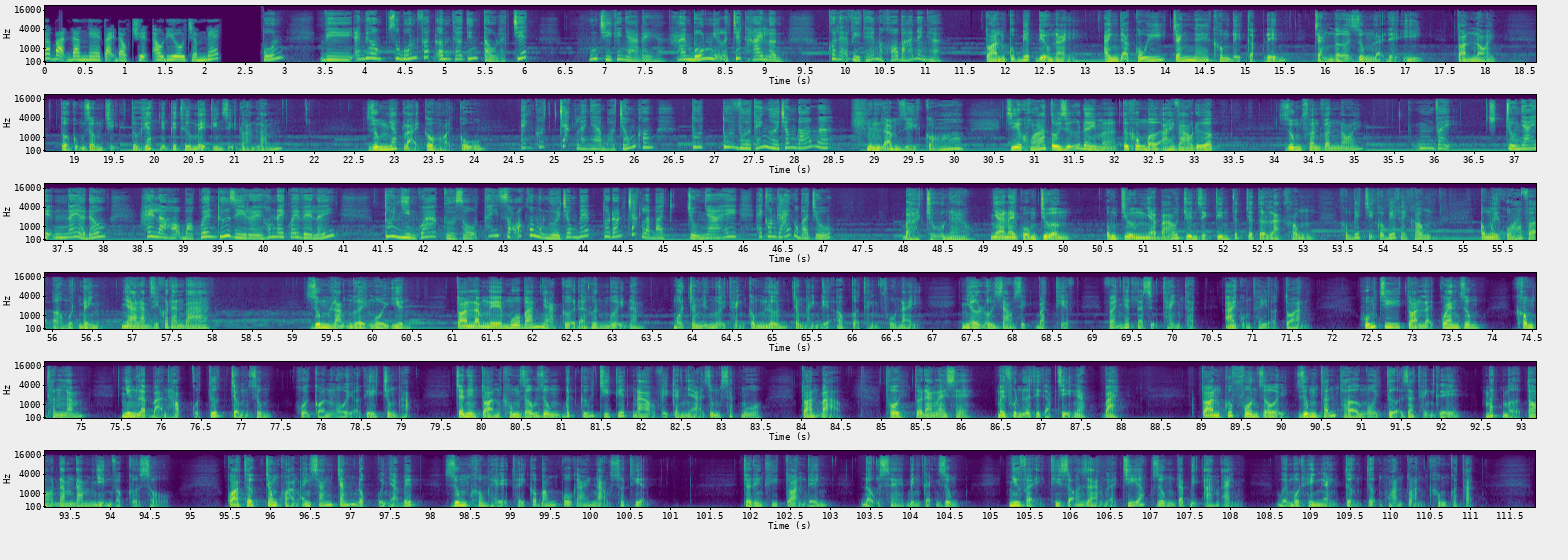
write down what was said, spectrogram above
Các bạn đang nghe tại đọc chuyện audio.net 4 Vì anh biết không Số 4 phát âm theo tiếng tàu là chết. Húng chi cái nhà này hả? 24 nghĩa là chết hai lần. Có lẽ vì thế mà khó bán anh hả? Toàn cũng biết điều này. Anh đã cố ý tránh né không đề cập đến Chẳng ngờ Dung lại để ý. Toàn nói Tôi cũng giống chị Tôi ghét những cái thứ mê tín dị đoan lắm. Dung nhắc lại câu hỏi cũ Anh có chắc là nhà bỏ trống không? Tôi tôi vừa thấy người trong đó mà Làm gì có. Chìa khóa tôi giữ đây mà Tôi không mở ai vào được. Dung phân vân nói. Vậy ch- chủ nhà hiện nay ở đâu? Hay là họ bỏ quên thứ gì rồi hôm nay quay về lấy? Tôi nhìn qua cửa sổ thấy rõ có một người trong bếp. Tôi đoán chắc là bà chủ nhà hay hay con gái của bà chủ. Bà chủ nào? Nhà này của ông Trường. Ông Trường nhà báo chuyên dịch tin tức cho tờ Lạc Hồng. Không biết chị có biết hay không? Ông ấy quá vợ ở một mình. Nhà làm gì có đàn bà Dung lặng người ngồi yên. Toàn làm nghề mua bán nhà cửa đã hơn 10 năm, Một trong những người thành công lớn Trong ngành địa ốc ở thành phố này. Nhờ lối giao dịch bạc thiệp Và nhất là sự thành thật, Ai cũng thấy ở Toàn. Huống chi Toàn lại quen Dung, Không thân lắm, Nhưng là bạn học của tước chồng Dung, Hồi còn ngồi ở ghế trung học. Cho nên Toàn không giấu Dung bất cứ chi tiết nào Về căn nhà Dung sắp mua. Toàn bảo, Thôi, tôi đang lái xe, Mấy phút nữa thì gặp chị nha, Bye. Toàn cúp phone rồi, Dung thẫn thờ ngồi tựa ra thành ghế, mắt mở to đăm đăm nhìn vào cửa sổ. Quả thực trong khoảng ánh sáng trắng độc của nhà bếp, Dung không hề thấy có bóng cô gái nào xuất hiện. Cho đến khi Toàn đến, đậu xe bên cạnh Dung. Như vậy thì rõ ràng là trí óc Dung đã bị ám ảnh bởi một hình ảnh tưởng tượng hoàn toàn không có thật.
